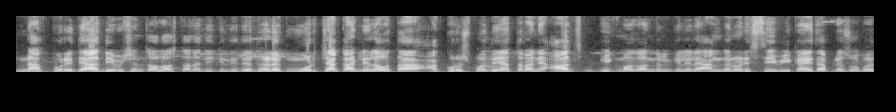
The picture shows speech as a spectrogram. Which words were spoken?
नागपूर येथे अधिवेशन चालू असताना देखील तिथे धडक मोर्चा काढलेला होता. आक्रोश पदयात्रा आणि आज भीक मागं आंदोलन केलेलं आहे. अंगणवाडी सेविका आहेत आपल्यासोबत.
